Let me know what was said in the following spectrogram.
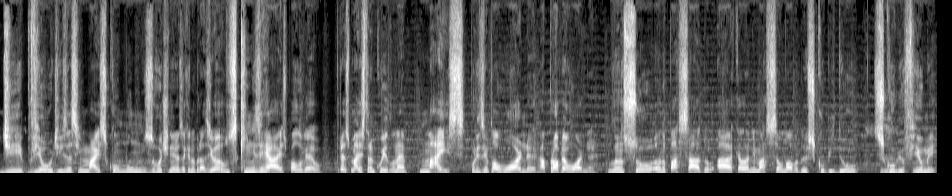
de VODs, assim, mais comuns, rotineiros aqui no Brasil, é uns 15 reais pro aluguel preço mais tranquilo, né? Mas, por exemplo, a Warner, a própria Warner, lançou ano passado aquela animação nova do Scooby-Doo, Scooby hum. o filme,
